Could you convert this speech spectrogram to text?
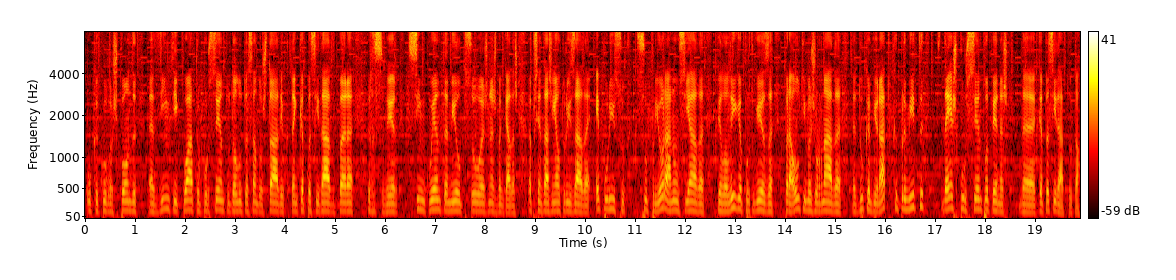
o que corresponde a 24% da lotação do estádio, que tem capacidade para receber 50 mil pessoas nas bancadas. A percentagem autorizada é, por isso, superior à anunciada pela Liga Portuguesa para a última jornada do campeonato, que permite 10% apenas da capacidade total.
